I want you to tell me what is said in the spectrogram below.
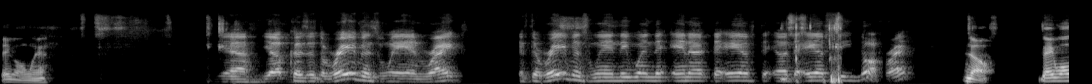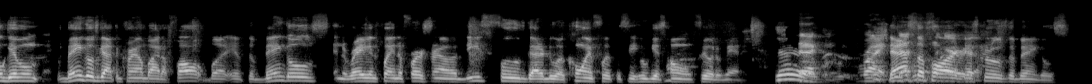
They're gonna win. Yeah, yep. Because if the Ravens win, right? If the Ravens win, they win the N the AF the, uh, the AFC North, right? No, they won't give them. Bengals got the crown by default, but if the Bengals and the Ravens play in the first round, these fools got to do a coin flip to see who gets home field advantage. Yeah. Exactly. Right. That's, the part scenario. that screws the Bengals.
